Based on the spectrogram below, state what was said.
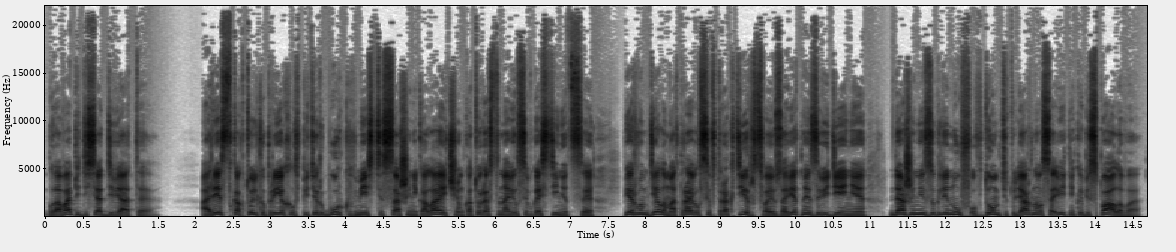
Глава 59. Арест, как только приехал в Петербург вместе с Сашей Николаевичем, который остановился в гостинице, первым делом отправился в трактир, свое заветное заведение, даже не заглянув в дом титулярного советника Беспалова.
